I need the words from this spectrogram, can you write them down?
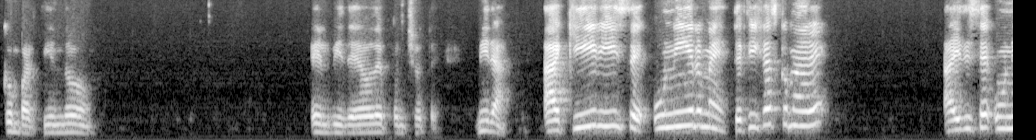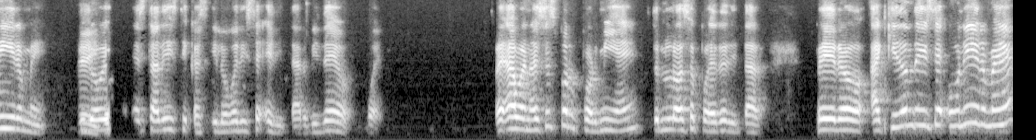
compartiendo el video de Ponchote. Mira, aquí dice unirme. ¿Te fijas, comadre? Ahí dice unirme. Y Ey. luego dice estadísticas. Y luego dice editar video. Bueno. Ah, bueno, eso es por, por mí, ¿eh? Tú no lo vas a poder editar. Pero aquí donde dice unirme,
